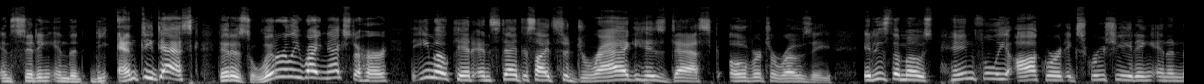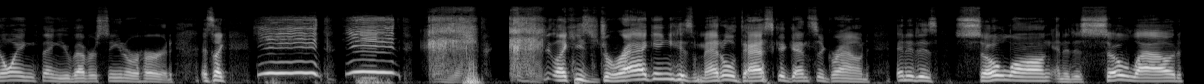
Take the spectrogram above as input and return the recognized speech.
and sitting in the, the empty desk that is literally right next to her. The emo kid instead decides to drag his desk over to Rosie. It is the most painfully awkward, excruciating, and annoying thing you've ever seen or heard. It's like, yeet, yeet, like he's dragging his metal desk against the ground and it is so long and it is so loud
